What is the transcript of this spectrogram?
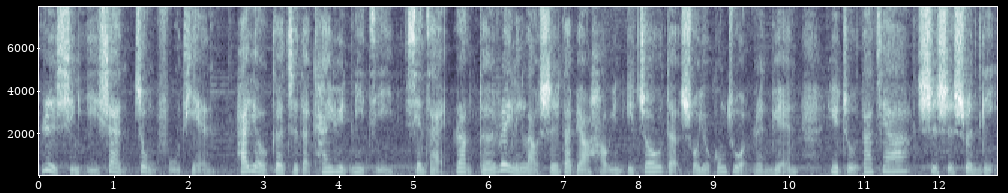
日行一善种福田，还有各自的开运秘籍。现在让德瑞琳老师代表好运一周的所有工作人员，预祝大家事事顺利。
